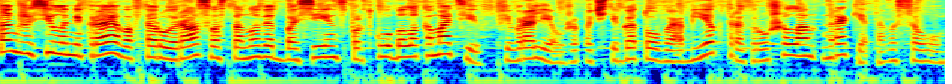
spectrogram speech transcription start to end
Также силами края во второй раз восстановят бассейн спортклуба «Локомотив». В феврале уже почти готовый объект разрушила ракета ВСУ.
